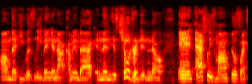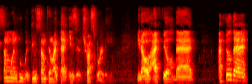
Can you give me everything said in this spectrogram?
um, that he was leaving and not coming back, and then his children didn't know. And Ashley's mom feels like someone who would do something like that isn't trustworthy. You know, I feel that I feel that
